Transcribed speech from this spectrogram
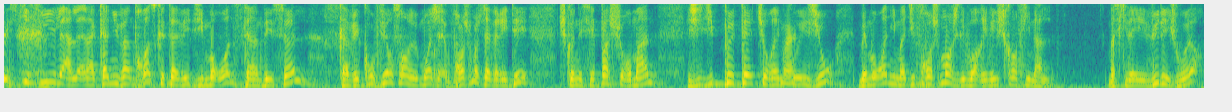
explique-lui la, la, la canne U23, ce que tu avais dit. Morwan, c'était un des seuls qui avait confiance en eux. Moi, franchement, la vérité, je connaissais pas Schurman. J'ai dit peut-être il y aura une Ouais. cohésion. Mais Morwan, il m'a dit franchement, je les vois arriver jusqu'en finale. Parce qu'il avait vu les joueurs.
